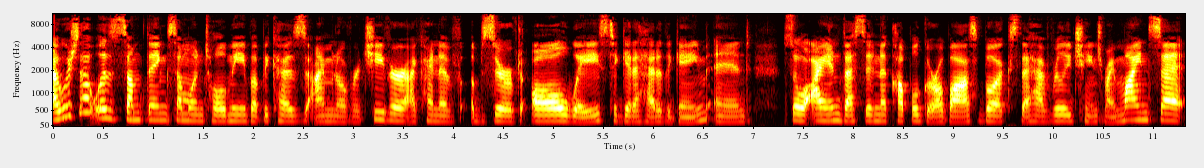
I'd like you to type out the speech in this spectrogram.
I wish that was something someone told me, but because I'm an overachiever, I kind of observed all ways to get ahead of the game. And so I invested in a couple girl boss books that have really changed my mindset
